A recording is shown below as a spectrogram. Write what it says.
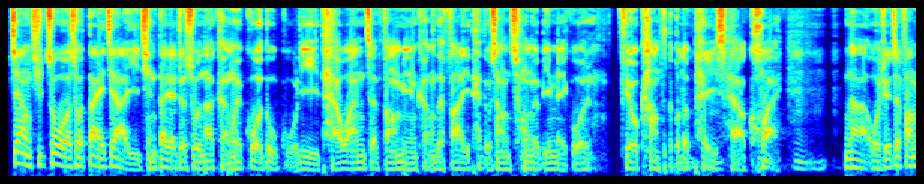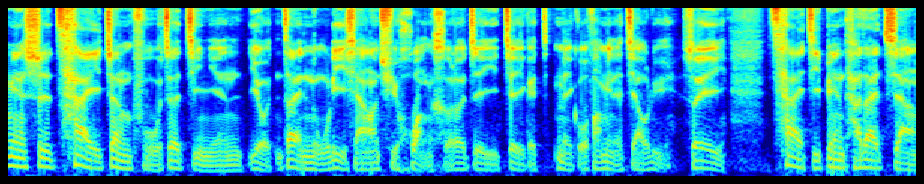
这样去做的时候，代价以前大家就说那可能会过度鼓励台湾这方面，可能在发力态度上冲的比美国 feel comfortable 的 pace 还要快。嗯。那我觉得这方面是蔡政府这几年有在努力想要去缓和了这一这个美国方面的焦虑，所以蔡即便他在讲。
